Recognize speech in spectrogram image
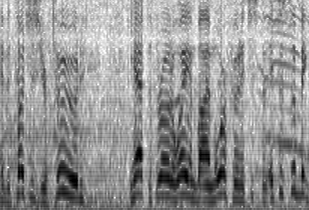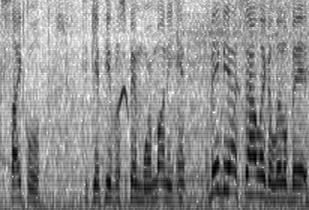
If it touches your food, you have to throw it away and buy more food. It's just a, it's just a big cycle to get people to spend more money. And, and maybe I sound like a little bit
